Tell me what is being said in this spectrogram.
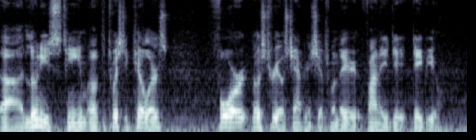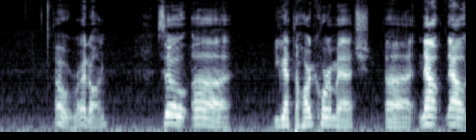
uh, Looney's team of the Twisted Killers for those trios championships when they finally de- debut. Oh, right on. So, uh, you got the hardcore match. Uh, now, now,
